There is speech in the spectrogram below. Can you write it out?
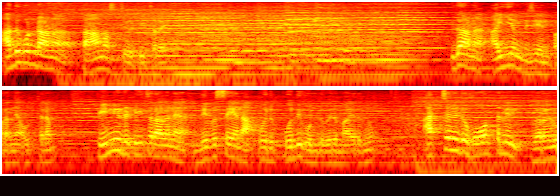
അതുകൊണ്ടാണ് താമസിച്ചത് ടീച്ചറെ. ഇതാണ് ഐ എം വിജയൻ പറഞ്ഞ ഉത്തരം. പിന്നീട് ടീച്ചർ അവന് ദിവസേന ഒരു പൊതി കൊണ്ടുവരുമായിരുന്നു. അച്ഛനൊരു ഹോട്ടലിൽ വിറക്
